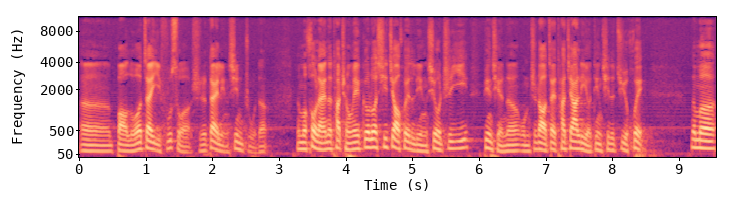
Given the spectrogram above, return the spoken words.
呃保罗在以弗所时带领信主的。那么后来呢，他成为哥罗西教会的领袖之一，并且呢，我们知道在他家里有定期的聚会。那么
